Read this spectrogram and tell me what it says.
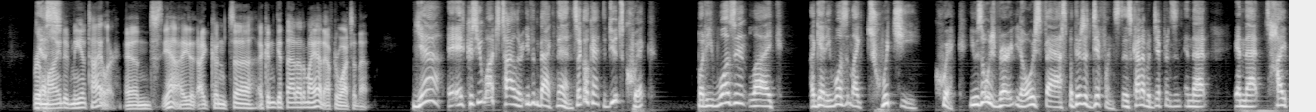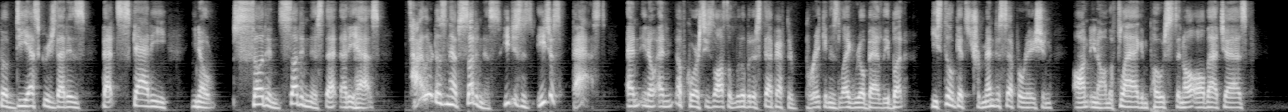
reminded yes. me of Tyler and yeah I, I couldn't uh, I couldn't get that out of my head after watching that yeah because you watch Tyler even back then it's like okay the dude's quick but he wasn't like again he wasn't like twitchy quick. He was always very, you know, always fast, but there's a difference. There's kind of a difference in, in that in that type of Dee Eskridge that is that scatty, you know, sudden suddenness that that he has. Tyler doesn't have suddenness. He just is he's just fast. And you know, and of course he's lost a little bit of step after breaking his leg real badly, but he still gets tremendous separation on, you know, on the flag and posts and all, all that jazz.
